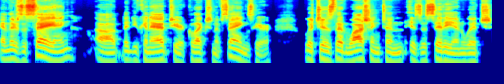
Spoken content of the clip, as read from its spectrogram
And there's a saying uh, that you can add to your collection of sayings here, which is that Washington is a city in which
